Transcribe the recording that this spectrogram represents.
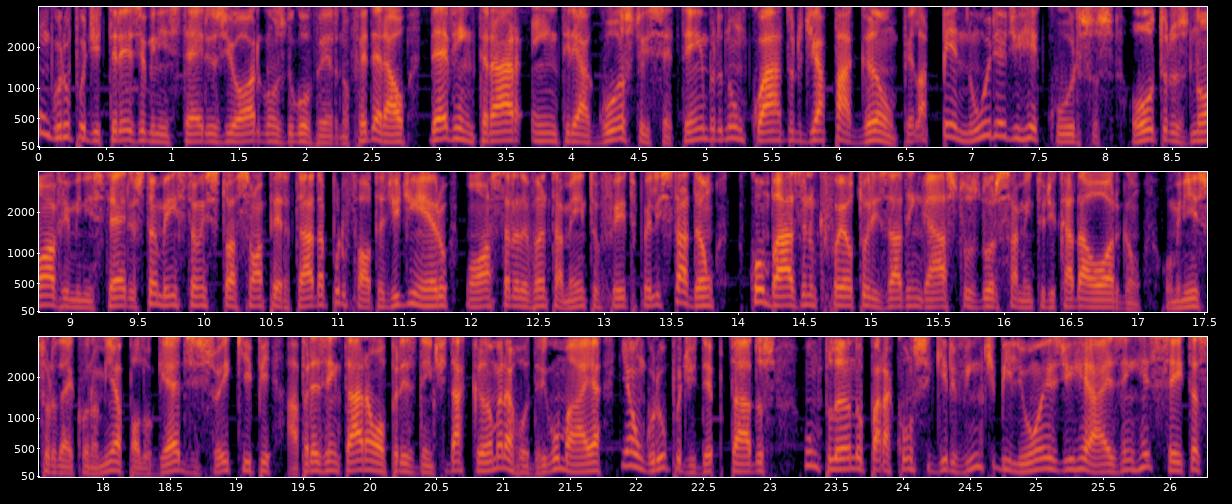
Um grupo de 13 ministérios e órgãos do governo federal deve entrar entre agosto e setembro num quadro de apagão pela penúria de recursos. Outros nove ministérios também estão em situação apertada por falta de dinheiro, mostra levantamento feito pelo Estadão, com base no que foi autorizado em gastos do orçamento de cada órgão. O ministro da Economia, Paulo Guedes, e sua equipe apresentaram ao presidente da Câmara, Rodrigo Maia, e a um grupo de deputados um plano para conseguir 20 bilhões de reais em receitas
